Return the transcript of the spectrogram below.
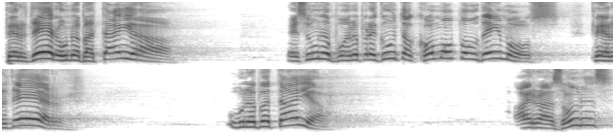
perder una batalla? Es una buena pregunta. ¿Cómo podemos perder una batalla? Hay razones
